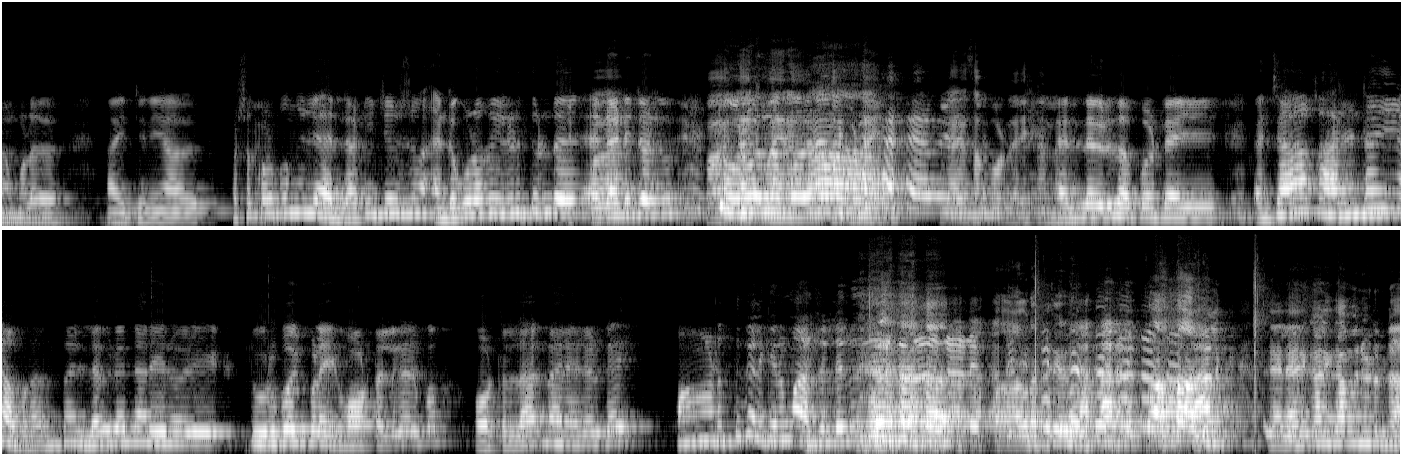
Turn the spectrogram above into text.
നമ്മൾ ആയിട്ട് ഇനി പക്ഷെ കുഴപ്പമൊന്നുമില്ല. എല്ലാ ടീച്ചേഴ്സും എന്റെ കൂടെ റീൽ എടുത്തിട്ടുണ്ട്. എല്ലാ ടീച്ചേഴ്സും ടൂർ എല്ലാവരും സപ്പോർട്ടായി എന്നുവെച്ചാ കറണ്ടായി അവിടെ നിന്ന് എല്ലാവരും എല്ലാം അറിയുന്ന ഒരു ടൂർ പോയപ്പോഴേ ഹോട്ടലിൽ കയറിയപ്പോ ഹോട്ടലിലെ മാനേജർക്ക് പാടത്ത് കളിക്കുന്ന മാഷല്ലേ ചിലര് കളിക്കാൻ വേണ്ടിട്ടാ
